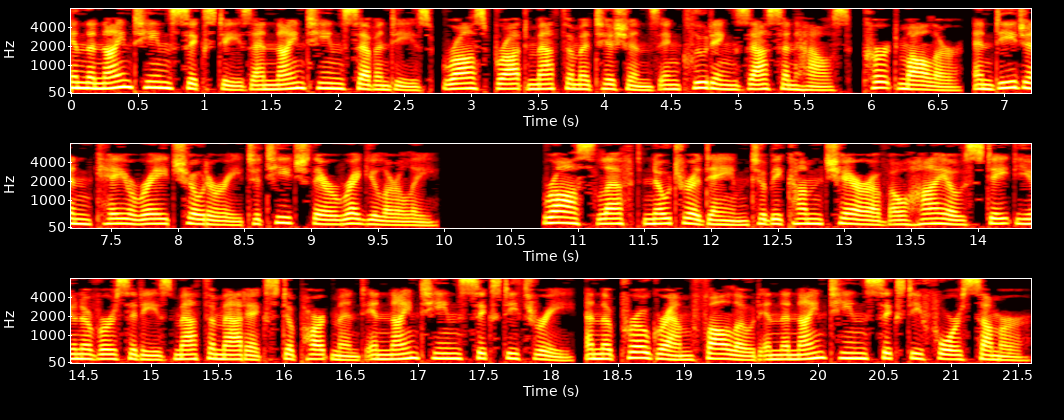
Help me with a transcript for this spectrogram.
In the 1960s and 1970s, Ross brought mathematicians including Zassenhaus, Kurt Mahler, and Dijen K. Ray Chaudhuri to teach there regularly. Ross left Notre Dame to become chair of Ohio State University's Mathematics Department in 1963, and the program followed in the 1964 summer.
